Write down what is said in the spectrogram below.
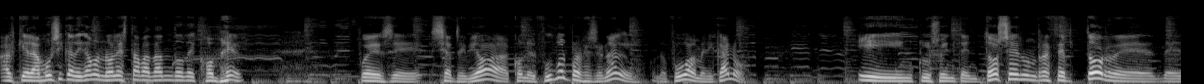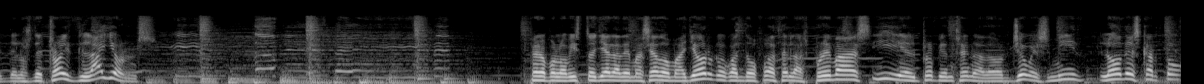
al que la música, digamos, no le estaba dando de comer, pues eh, se atrevió con el fútbol profesional, con el fútbol americano. E incluso intentó ser un receptor eh, de, los Detroit Lions. Pero por lo visto ya era demasiado mayor cuando fue a hacer las pruebas y el propio entrenador Joe Smith lo descartó.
